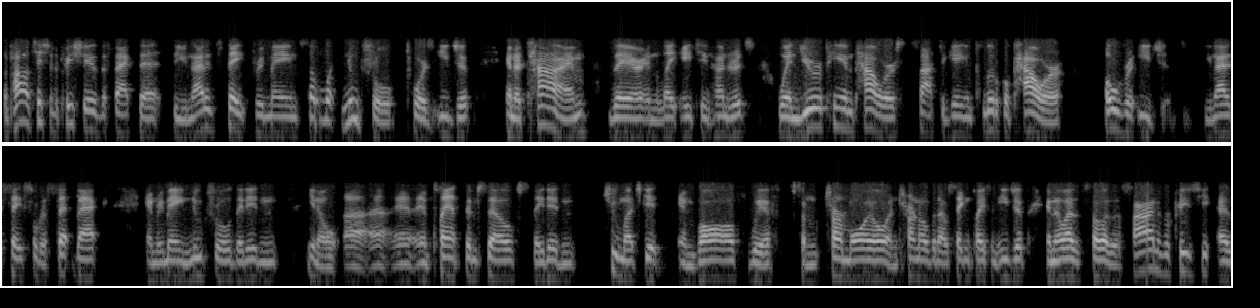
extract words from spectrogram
The politician appreciated the fact that the United States remained somewhat neutral towards Egypt in a time there in the late 1800s when European powers sought to gain political power over Egypt. The United States sort of set back and remained neutral. They didn't, you know, uh, uh implant themselves. They didn't too much get involved with some turmoil and turnover that was taking place in Egypt. And so, as a sign of appreci- as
